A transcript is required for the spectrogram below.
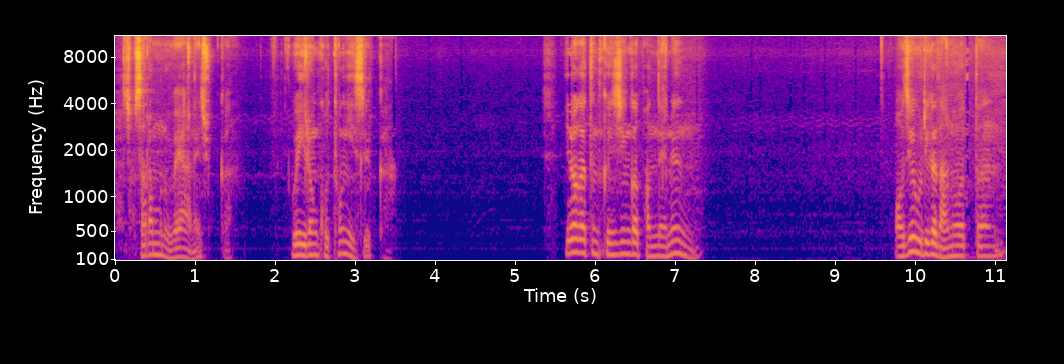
아, 저 사람은 왜 안 해줄까? 왜 이런 고통이 있을까? 이와 같은 근심과 번뇌는 어제 우리가 나누었던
